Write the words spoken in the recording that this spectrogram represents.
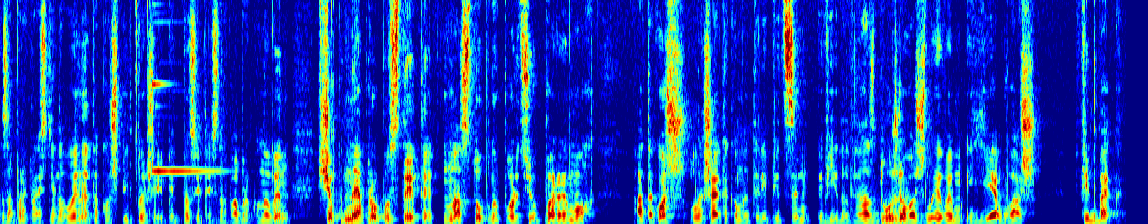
за прекрасні новини. Також підпиши, підписуйтесь на фабрику новин, щоб не пропустити наступну порцію перемог. А також лишайте коментарі під цим відео. Для нас дуже важливим є ваш фідбек.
